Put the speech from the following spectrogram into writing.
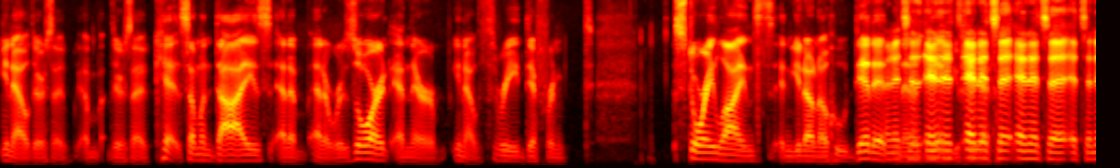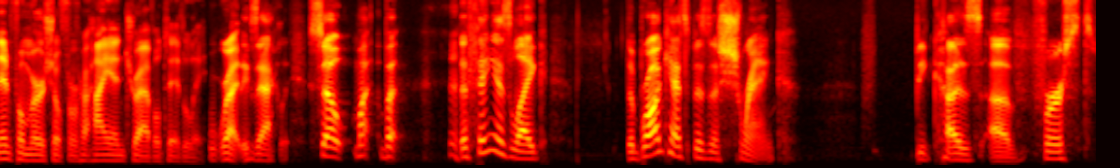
You know, there's a um, there's a kid someone dies at a at a resort and there are, you know, three different storylines and you don't know who did it And it's then a, and it's and it's a, and it's a it's an infomercial for high end travel to Italy. Right, exactly. So my but the thing is like the broadcast business shrank because of first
